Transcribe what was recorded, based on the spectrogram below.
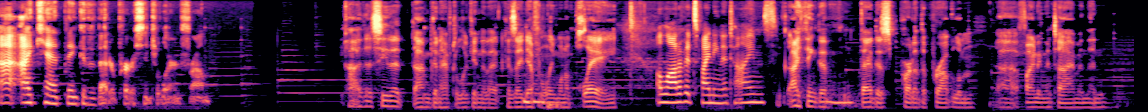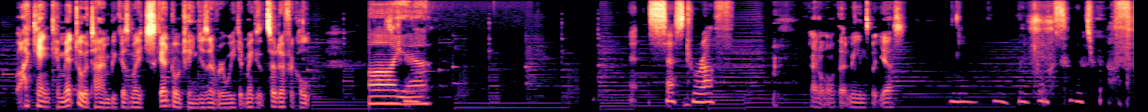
I, I can't think of a better person to learn from. Uh, see that I'm gonna have to look into that because I Mm-hmm. definitely want to play. A lot of it's finding the times. I think that Mhm. that is part of the problem, uh, finding the time, and then I can't commit to a time because my schedule changes every week. It makes it so difficult. Oh true. yeah. Cest rough. I don't know what that means, but yes. Yeah, hmm, it's, it's rough.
